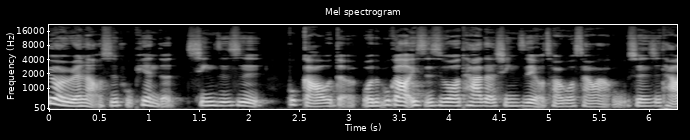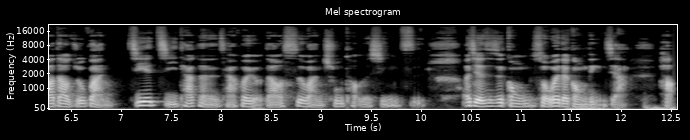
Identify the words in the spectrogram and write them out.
幼儿园老师普遍的薪资是。不高的，我的不高意思是说，他的薪资有超过三万五，甚至他要到主管阶级，他可能才会有到四万出头的薪资，而且这是工所谓的工定价。好，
